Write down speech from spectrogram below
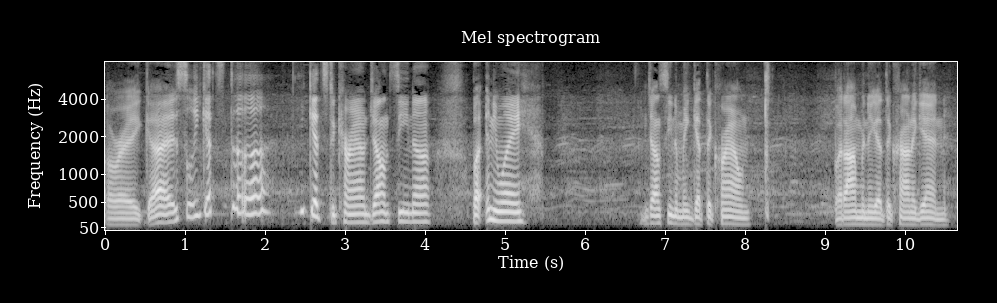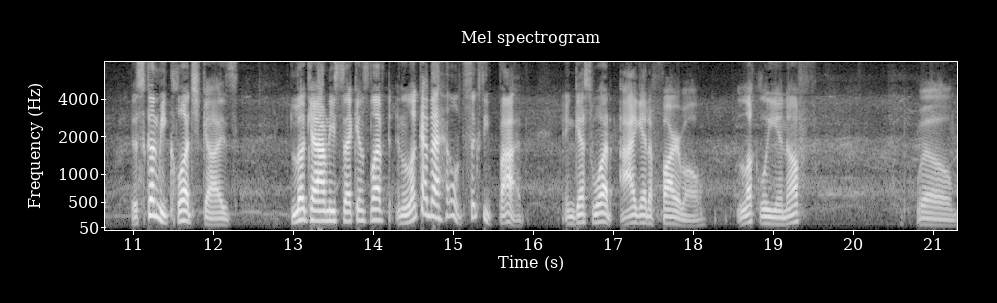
all right, guys. So he gets the he gets the crown, John Cena. But anyway, John Cena may get the crown, but I'm gonna get the crown again. This is gonna be clutch, guys. Look how many seconds left, and look at that health, 65. And guess what? I get a fireball. Luckily enough, well,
